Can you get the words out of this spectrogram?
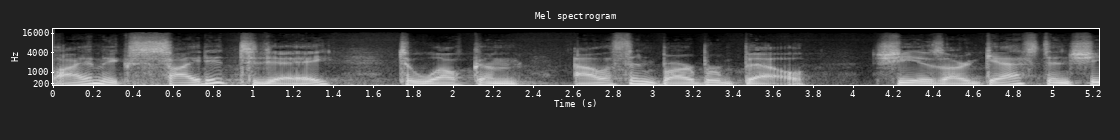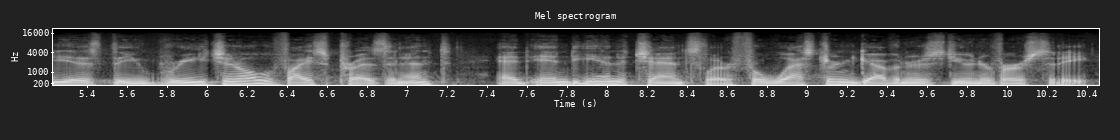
I am excited today to welcome Allison Barber Bell. She is our guest, and she is the Regional Vice President and Indiana Chancellor for Western Governors University.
